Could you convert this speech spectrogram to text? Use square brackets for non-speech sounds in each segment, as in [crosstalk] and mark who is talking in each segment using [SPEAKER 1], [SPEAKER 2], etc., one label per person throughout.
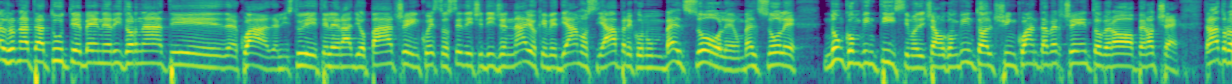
[SPEAKER 1] Buona giornata a tutti e ben ritornati eh, qua dagli studi di Teleradio Pace in questo 16 di gennaio che vediamo si apre con un bel sole, un bel sole non convintissimo, diciamo convinto al 50%, però, però c'è. Tra l'altro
